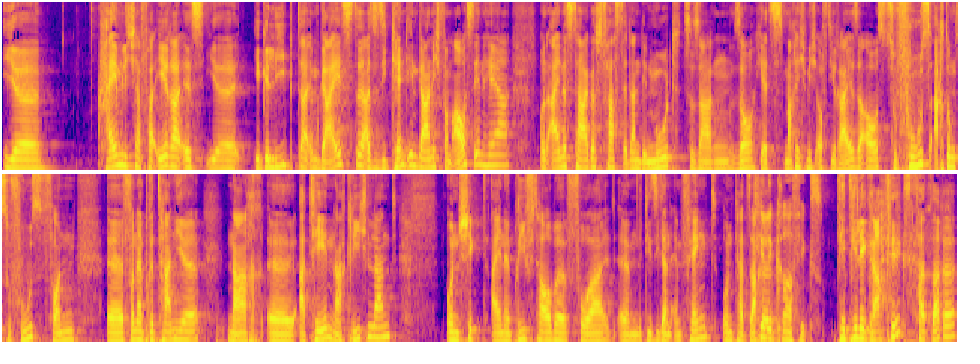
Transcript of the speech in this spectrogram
ihr heimlicher Verehrer ist, ihr, ihr Geliebter im Geiste. Also sie kennt ihn gar nicht vom Aussehen her. Und eines Tages fasst er dann den Mut zu sagen, so, jetzt mache ich mich auf die Reise aus, zu Fuß, Achtung, zu Fuß, von, äh, von der Bretagne nach äh, Athen, nach Griechenland und schickt eine Brieftaube vor, ähm, die sie dann empfängt und Tatsache. Telegrafix. Te Telegrafix, Tatsache,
